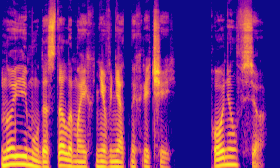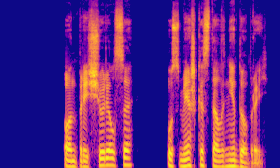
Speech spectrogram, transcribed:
но и ему достало моих невнятных речей. Понял все. Он прищурился, усмешка стала недоброй.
